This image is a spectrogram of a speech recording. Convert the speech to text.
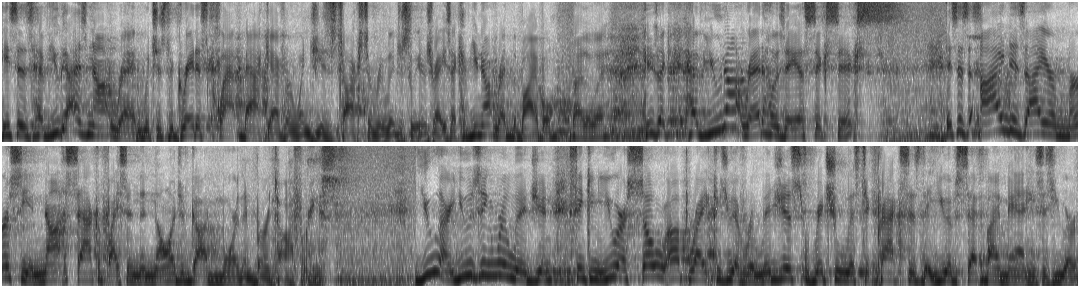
He says, Have you guys not read, which is the greatest clapback ever when Jesus talks to religious leaders, right? He's like, Have you not read the Bible, by the way? He's like, Have you not read Hosea 6 6? It says, I desire mercy and not sacrifice and the knowledge of God more than burnt offerings. You are using religion thinking you are so upright because you have religious, ritualistic practices that you have set by man. He says you are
